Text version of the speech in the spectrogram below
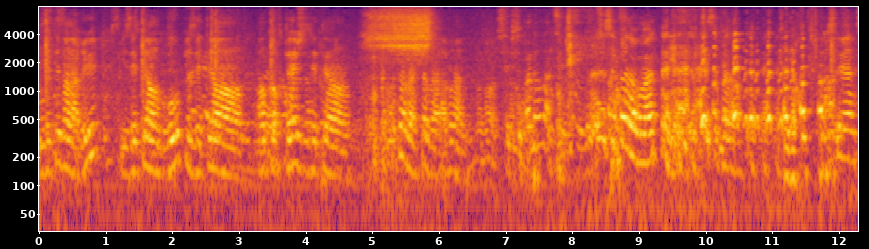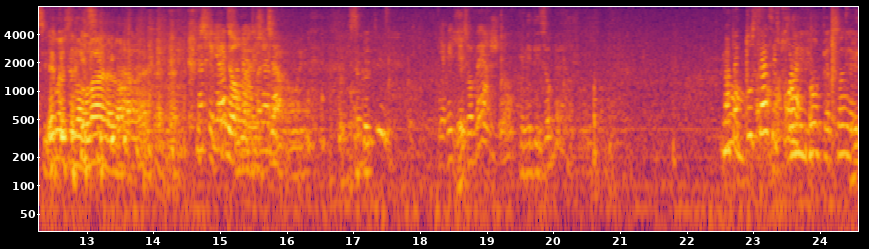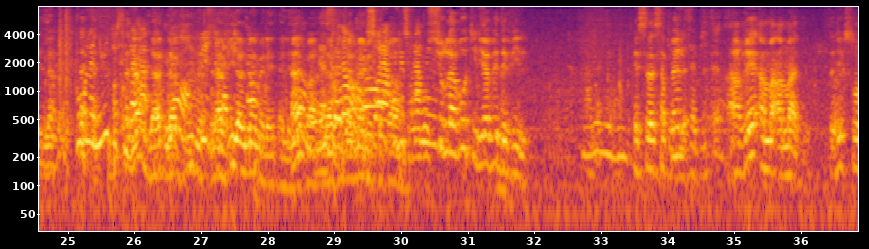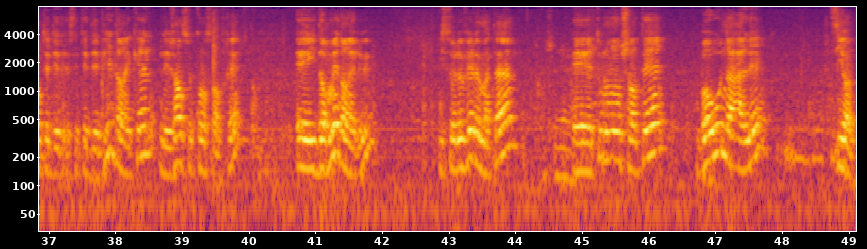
Ils, étaient dans la rue, ils étaient en groupe, ils étaient en, cortège, ils étaient en. Ça va, ça va, Abraham? C'est pas normal. C'est pas normal. C'est pas normal. C'est normal, alors. C'est plus normal. Tiens, ouais. C'est côté. Il y avait des auberges, non? Il y avait des auberges. Mais en fait, tout ça, c'est pour 3 la, pour la nuit du Seigneur. La, ville, la ville elle-même, elle est, elle est pas. Sur la pas- route, sur la route. Sur la route, il y avait des villes. Et ça s'appelle Aré Amahamad. C'est-à-dire que ce sont des- c'était des villes dans lesquelles les gens se concentraient et ils dormaient dans les rues. Ils se levaient le matin et tout le monde chantait Bou Ale Sion.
